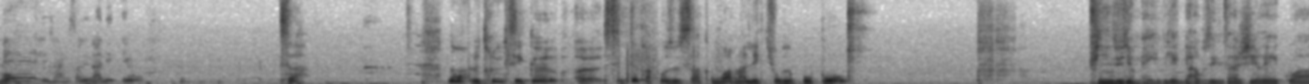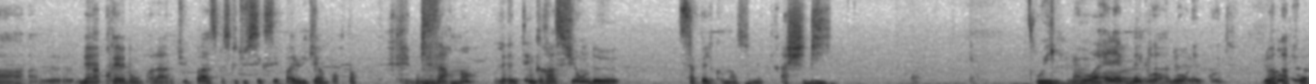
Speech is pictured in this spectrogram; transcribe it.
Bon. Et les gens qui sont déjà des Théo. Ça. Non, le truc c'est que euh, c'est peut-être à cause de ça que moi, ma lecture de Popo, je finis de dire, mais les gars, vous exagérez quoi. Euh, mais après, bon, voilà, tu passes parce que tu sais que c'est pas lui qui est important. Bizarrement, l'intégration de. Il s'appelle comment ce mec? Ashibi. Oui. Bah ouais, elle est... Mec, bon, bon écoute le rappeur.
